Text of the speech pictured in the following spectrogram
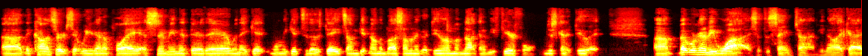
Uh, the concerts that we're going to play assuming that they're there when they get when we get to those dates i'm getting on the bus i'm going to go do them i'm not going to be fearful. I'm just going to do it. Um, but we're going to be wise at the same time you know like i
